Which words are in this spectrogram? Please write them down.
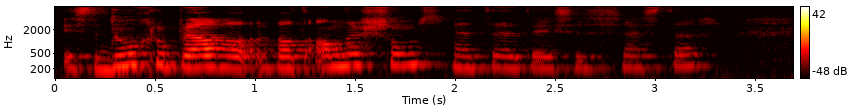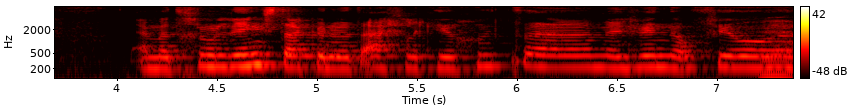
is de doelgroep wel wat, anders soms met eh, D66. En met GroenLinks, daar kunnen we het eigenlijk heel goed eh, mee vinden op veel eh, Ja.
